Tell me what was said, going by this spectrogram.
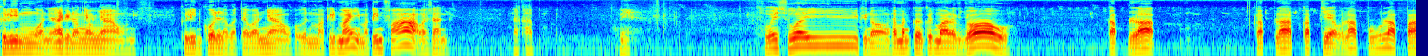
คือลิ้นงวนเนี่ยนะพี่น้องยาวๆนี่ คือลิ้นคนแหละว่าแต่ว่ายาวเขาเอิ้นหมากลิ้นไม้หมากลิ้นฟ้าว่าซั่นนะครับนี่สวยๆพี่น้อง ถ้ามันเกิดขึ้นมาแล้วย่กับลาบ กับลาบกับเจียวลาบปูลาบปลา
